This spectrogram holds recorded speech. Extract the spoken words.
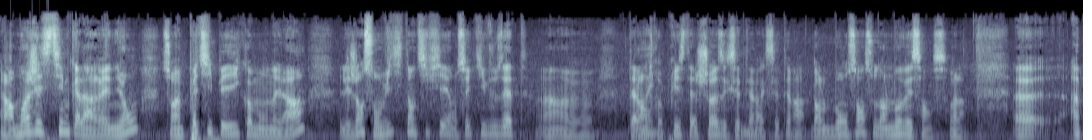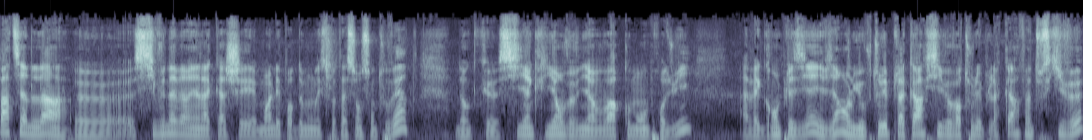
Alors moi j'estime qu'à la Réunion, sur un petit pays comme on est là, les gens sont vite identifiés. On sait qui vous êtes. Hein, euh, telle entreprise, telle chose, etc., etc. Dans le bon sens ou dans le mauvais sens. Voilà. Euh, à partir de là, euh, si vous n'avez rien à cacher, moi les portes de mon exploitation sont ouvertes. Donc si un client veut venir voir comment on produit. Avec grand plaisir, il vient, on lui ouvre tous les placards, s'il veut voir tous les placards, enfin tout ce qu'il veut,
